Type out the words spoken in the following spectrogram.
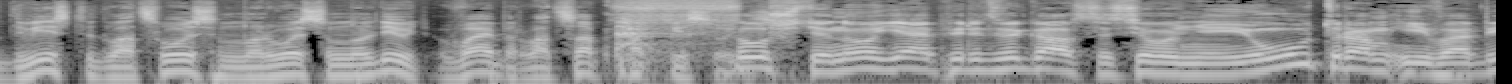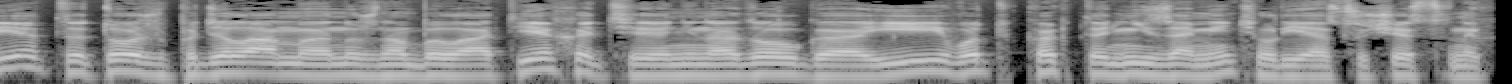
228-08-09, Вайбер, WhatsApp, подписывайтесь. Слушайте, ну я передвигался сегодня и утром, и в обед, тоже по делам нужно было отъехать ненадолго, и вот как-то не заметил я существенных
